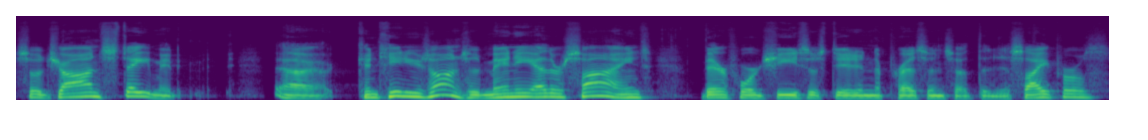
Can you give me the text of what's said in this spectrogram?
So John's statement uh, continues on, says, Many other signs, therefore, Jesus did in the presence of the disciples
